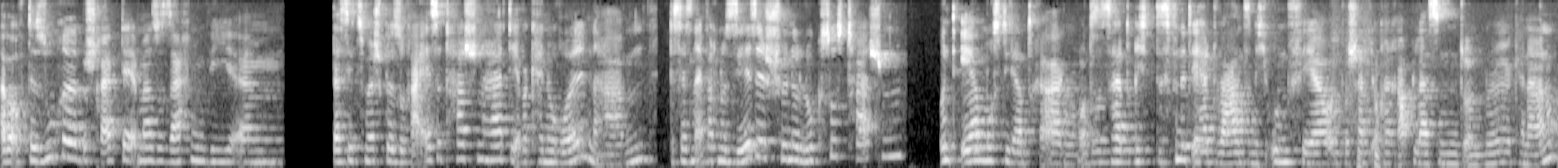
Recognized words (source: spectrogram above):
Aber auf der Suche beschreibt er immer so Sachen wie, ähm, dass sie zum Beispiel so Reisetaschen hat, die aber keine Rollen haben. Das heißt, sind einfach nur sehr, sehr schöne Luxustaschen und er muss die dann tragen. Und das ist halt richtig, das findet er halt wahnsinnig unfair und wahrscheinlich auch herablassend und ne, keine Ahnung.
